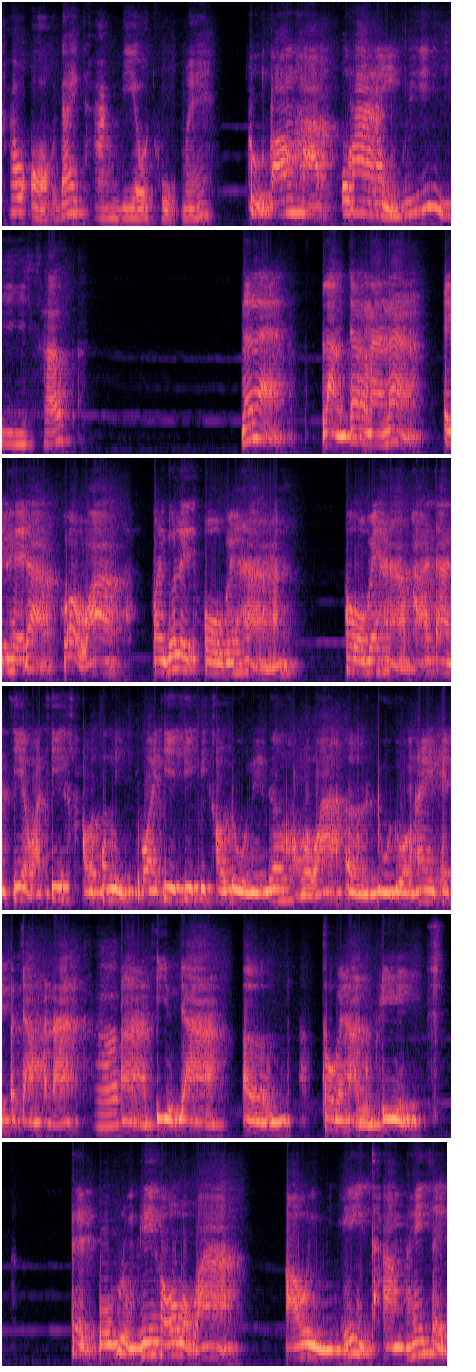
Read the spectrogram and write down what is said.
เข้าออกได้ทางเดียวถูกไหมถูกต้องครับใช่อุ้ยครับ นั่นแหละ หลังจากนั้นอะไอ้เพชรอะ ก็บอกว่า มันก็เลยโทรไปหา โทรไปหาพระอาจารย์ที่แบบว่าที่เขาสนิทด้วยที่ที่ที่เขาดูในเรื่องของแบบว่า เออดูดวงให้เพชรประจำอะนะ ครับอ่า ที่อยุทธยา เออโทรไปหาหลวงพี่ เสร็จปุ๊บหลวงพี่เขาก็บอกว่า เอาอย่างนี้ทำให้เสร็จ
